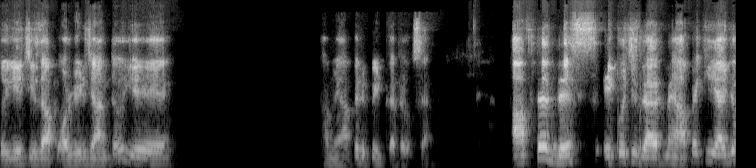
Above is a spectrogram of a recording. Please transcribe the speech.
सो ये चीज़ आप ऑलरेडी जानते हो ये हम यहाँ पे रिपीट कर रहे हो उसे। आफ्टर दिस एक और चीज़ याद रखना यहाँ पे कि जो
